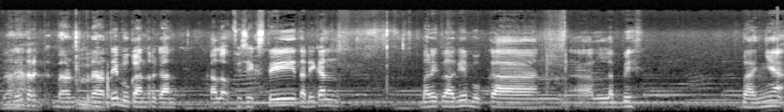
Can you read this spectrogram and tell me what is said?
berarti ter- ber- berarti bukan tergantung kalau V60 tadi kan balik lagi bukan eh, lebih banyak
